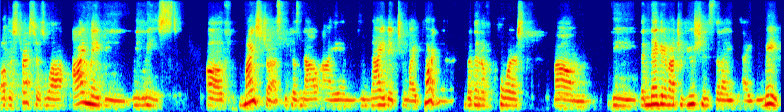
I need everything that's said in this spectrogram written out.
of the stressors while I may be released of my stress because now I am united to my partner. But then of course, um, the, the negative attributions that I, I make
